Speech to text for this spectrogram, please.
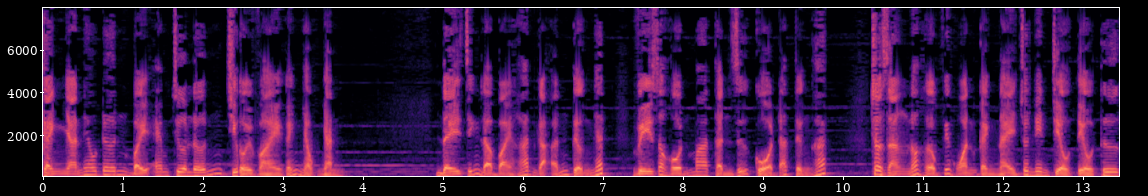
cảnh nhà neo đơn bảy em chưa lớn chỉ đổi vài gánh nhọc nhằn đây chính là bài hát gã ấn tượng nhất vì do hồn ma thần giữ của đã từng hát, cho rằng nó hợp với hoàn cảnh này cho nên triều tiểu thư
